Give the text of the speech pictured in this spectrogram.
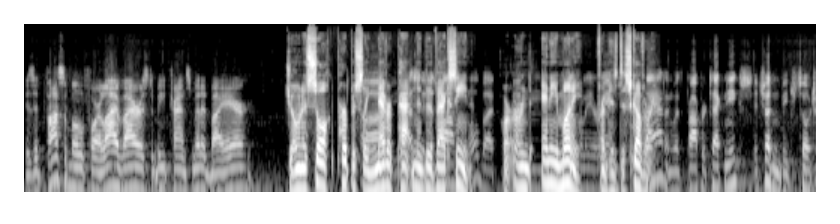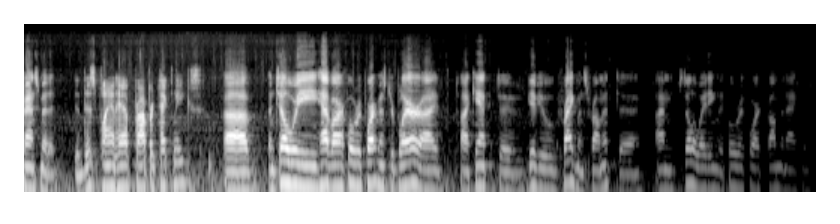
Is it possible for a live virus to be transmitted by air? Jonas Salk purposely Uh, never patented it the vaccine possible, or earned any money from his discovery. plant And with proper techniques, it shouldn't be so transmitted. Did this plant have proper techniques? Uh, until we have our full report, Mr. Blair, I, I can't uh, give you fragments from it. Uh, I'm still awaiting the full report from the National Institute.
